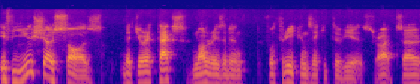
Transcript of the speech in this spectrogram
if you show SARS that you're a tax non-resident for three consecutive years, right? So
